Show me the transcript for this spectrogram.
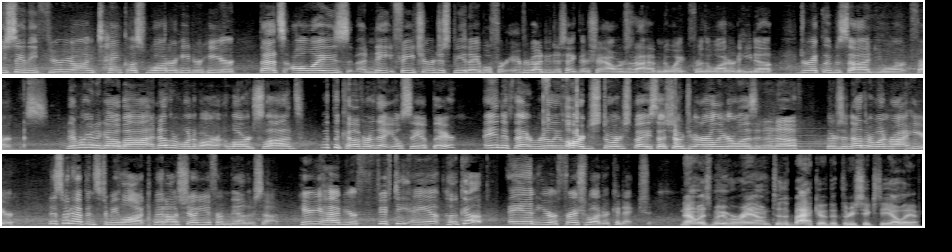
you see the Furrion tankless water heater here. That's always a neat feature, just being able for everybody to take their showers without having to wait for the water to heat up directly beside your furnace. Then we're gonna go by another one of our large slides with the cover that you'll see up there. And if that really large storage space I showed you earlier wasn't enough, there's another one right here. This one happens to be locked, but I'll show you from the other side. Here you have your 50 amp hookup and your freshwater connection. Now let's move around to the back of the 360 LF.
